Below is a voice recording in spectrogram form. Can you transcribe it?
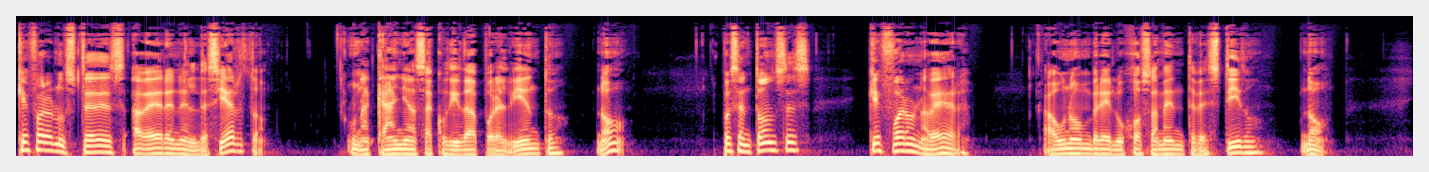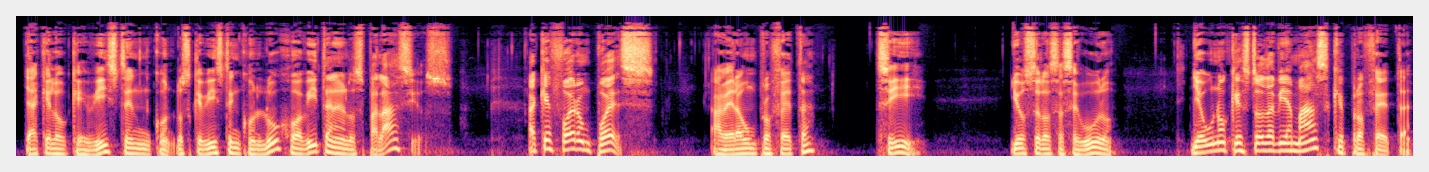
¿Qué fueron ustedes a ver en el desierto? ¿Una caña sacudida por el viento? No. Pues entonces, ¿qué fueron a ver? a un hombre lujosamente vestido? No, ya que, visten con, los que visten con lujo habitan en los palacios. ¿A qué fueron, pues? ¿A ver a un profeta? Sí, yo se los aseguro. Y a uno que es todavía más que profeta,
